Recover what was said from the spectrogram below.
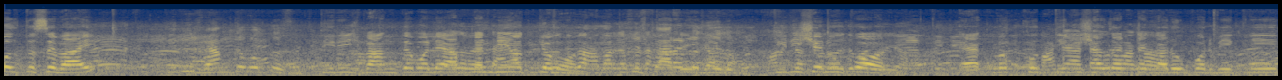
বলতেছে ভাই? তিরিশ ভাঙতে বলে আপনার নিয়ত কেমন? তিরিশের উপর। এক লক্ষ তিরিশ হাজার টাকার উপর বিক্রির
